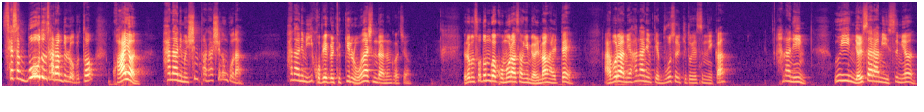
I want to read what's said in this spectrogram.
세상 모든 사람들로부터 과연 하나님은 심판하시는구나. 하나님이 이 고백을 듣기를 원하신다는 거죠. 여러분 소돔과 고모라 성이 멸망할 때 아브라함이 하나님께 무엇을 기도했습니까? 하나님 의인 열 사람이 있으면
